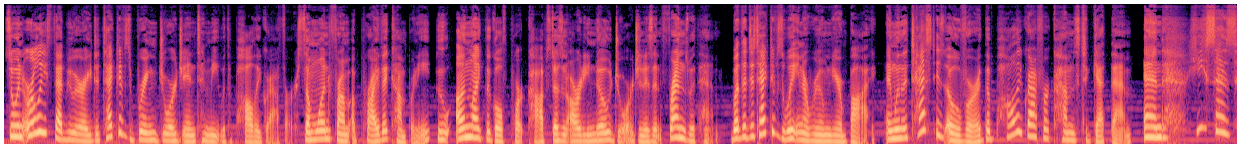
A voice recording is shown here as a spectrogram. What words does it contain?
So, in early February, detectives bring George in to meet with a polygrapher, someone from a private company who, unlike the Gulfport cops, doesn't already know George and isn't friends with him. But the detectives wait in a room nearby, and when the test is over, the polygrapher comes to get them, and he says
